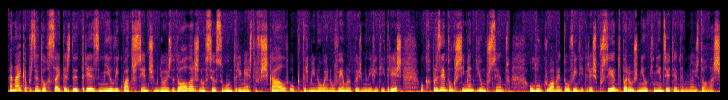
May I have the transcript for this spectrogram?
A Nike apresentou receitas de 13.400 milhões de dólares no seu segundo trimestre fiscal, o que terminou em novembro de 2023, o que representa um crescimento de 1%. O lucro aumentou 23% para os 1.580 milhões de dólares.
